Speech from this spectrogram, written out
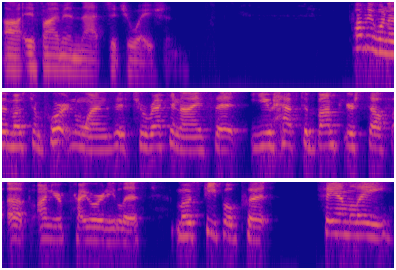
uh, if I'm in that situation? Probably one of the most important ones is to recognize that you have to bump yourself up on your priority list. Most people put family,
